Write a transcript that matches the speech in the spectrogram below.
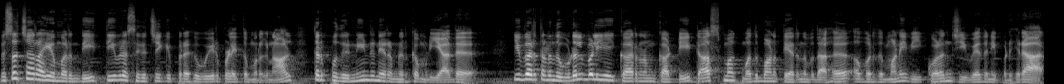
விசச்சாராய மருந்தி தீவிர சிகிச்சைக்கு பிறகு உயிர் பிழைத்த முருகனால் தற்போது நீண்ட நேரம் நிற்க முடியாது. இவர் தனது உடல் வலியை காரணம் காட்டி டாஸ்மாக் மதுபானத்தை அருந்துவதாக அவரது மனைவி குழஞ்சி வேதனைப்படுகிறார்.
